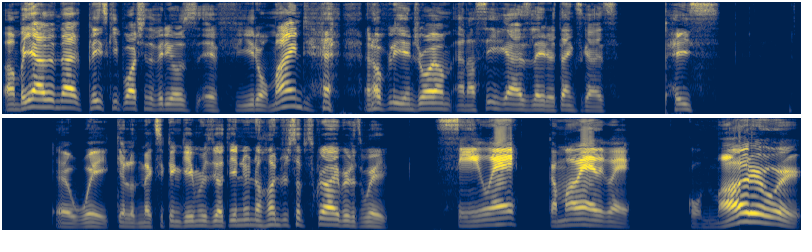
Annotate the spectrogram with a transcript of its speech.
Um, but yeah, other than that, please keep watching the videos if you don't mind, and hopefully you enjoy them. And I'll see you guys later. Thanks, guys. Peace. Eh, güey, que los Mexican gamers ya tienen 100 subscribers, güey. Sí, güey. ¿Cómo ves, güey? Con madre, güey.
